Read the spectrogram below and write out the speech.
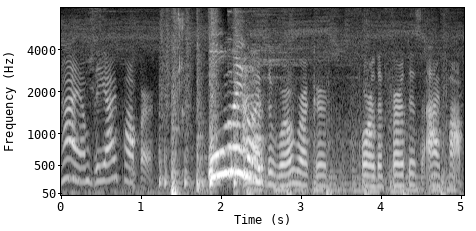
Hi, I'm the eye popper. Oh my god. I have the world record for the furthest eye pop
